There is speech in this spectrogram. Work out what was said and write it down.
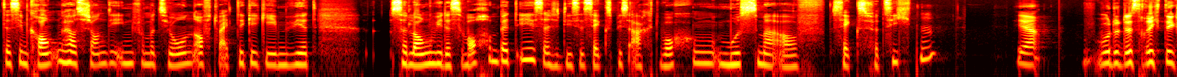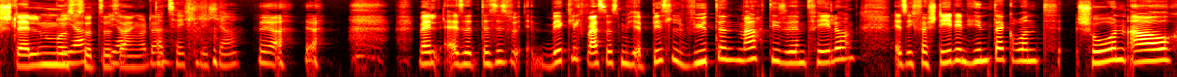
dass im Krankenhaus schon die Information oft weitergegeben wird, solange wie das Wochenbett ist, also diese sechs bis acht Wochen, muss man auf Sex verzichten. Ja, wo du das richtig stellen musst ja, sozusagen, ja, oder? Tatsächlich, ja. ja, ja. Weil, also das ist wirklich was, was mich ein bisschen wütend macht, diese Empfehlung. Also ich verstehe den Hintergrund schon auch.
